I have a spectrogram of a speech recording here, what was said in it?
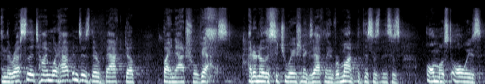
And the rest of the time, what happens is they're backed up by natural gas. I don't know the situation exactly in Vermont, but this is, this is almost always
